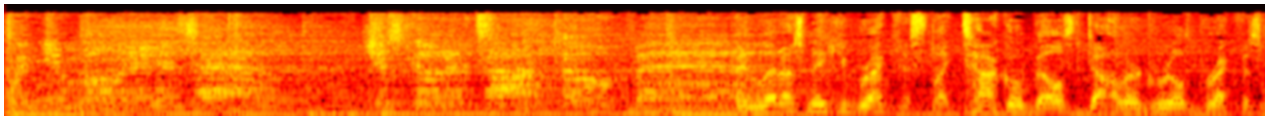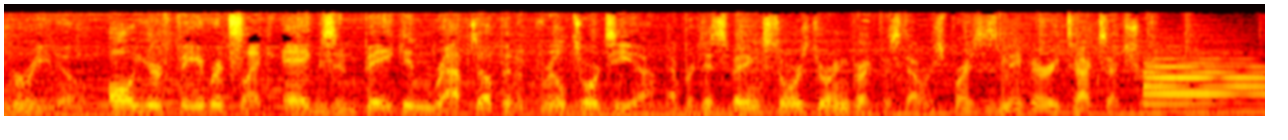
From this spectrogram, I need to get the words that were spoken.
when your morning is hell. Just go to Taco Bell. And let us make you breakfast like Taco Bell's Dollar Grilled Breakfast Burrito. All your favorites like eggs and bacon wrapped up in a grilled tortilla. At participating stores during breakfast hours, prices may vary, tax extra.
